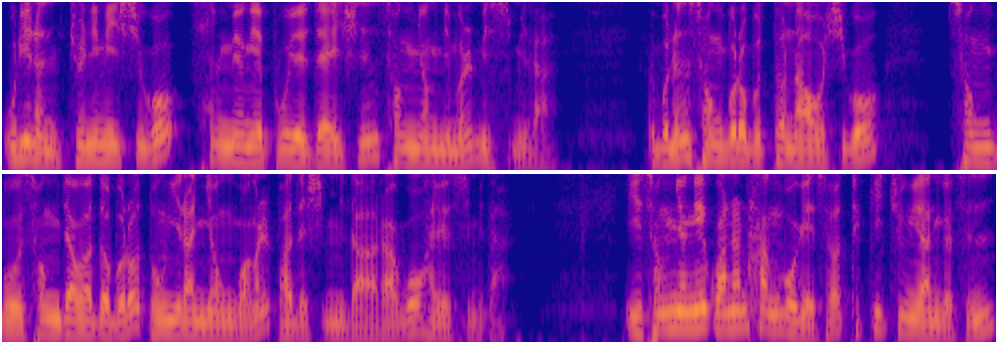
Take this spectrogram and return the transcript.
우리는 주님이시고 생명의 부여자이신 성령님을 믿습니다. 그분은 성부로부터 나오시고 성부 성자와 더불어 동일한 영광을 받으십니다. 라고 하였습니다. 이 성령에 관한 항목에서 특히 중요한 것은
